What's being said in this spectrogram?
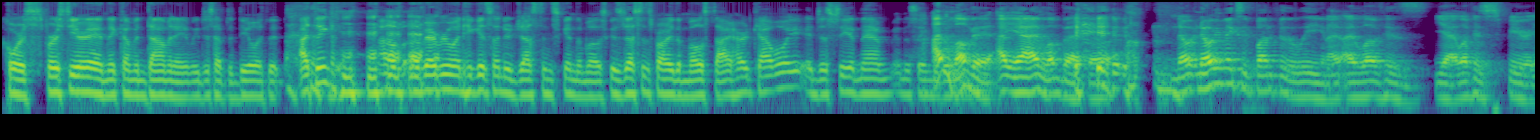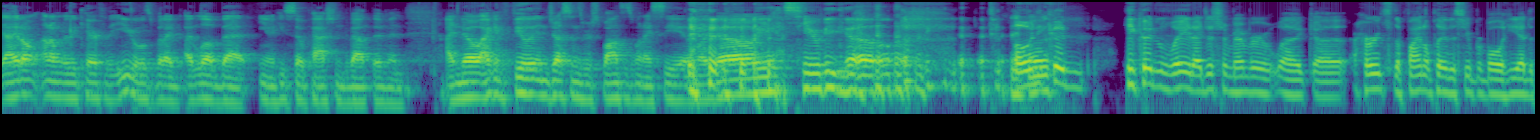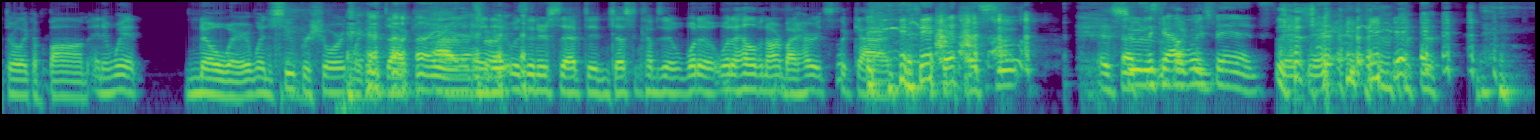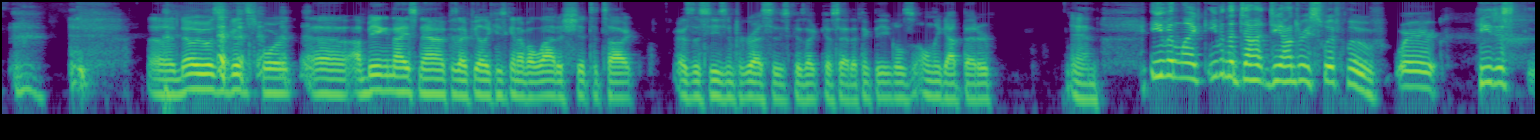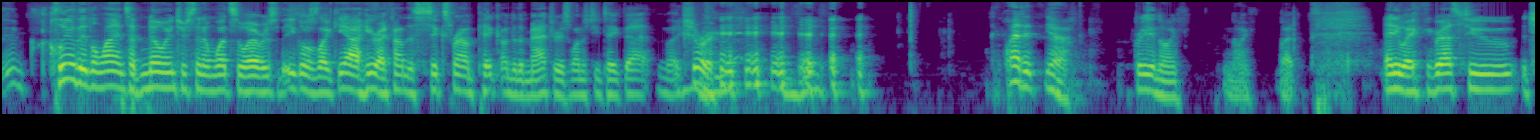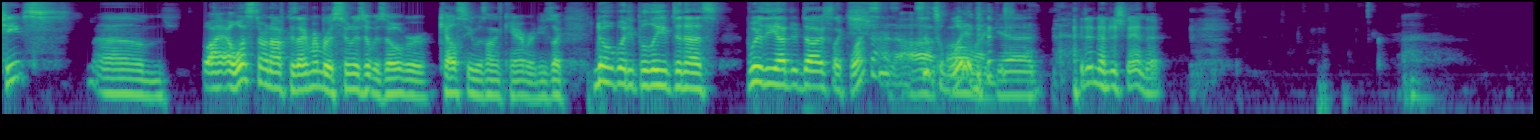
Of course, first year in, they come and dominate. We just have to deal with it. I think of, of everyone, he gets under Justin's skin the most because Justin's probably the most diehard cowboy, and just seeing them in the same. I love it. I, yeah, I love that. No, no, he makes it fun for the league, and I, I love his. Yeah, I love his spirit. I don't, I don't really care for the Eagles, but I, I love that. You know, he's so passionate about them, and I know I can feel it in Justin's responses when I see it. I'm like, oh yes, here we go. oh, he couldn't. He couldn't wait. I just remember like uh Hurts, the final play of the Super Bowl. He had to throw like a bomb, and it went nowhere. It went super short, like a duck. Oh, yeah. that's and right. it was intercepted. And Justin comes in. What a what a hell of an arm by Hurts! Like God, as soon as That's soon as the Cowboys fucking- fans. right. Uh, no, he was a good sport. Uh, I'm being nice now because I feel like he's gonna have a lot of shit to talk as the season progresses. Because, like I said, I think the Eagles only got better, and even like even the De- D'Andre Swift move where he just clearly the Lions have no interest in him whatsoever. So the Eagles like, yeah, here I found this six round pick under the mattress. Why don't you take that? I'm like, sure. Why did yeah, pretty annoying, annoying. But anyway, congrats to the Chiefs. Um, well, I, I was thrown off because I remember as soon as it was over, Kelce was on camera and he's like, "Nobody believed in us. We're the underdogs." Like what? Shut Since, up. since Oh my god. I didn't understand that.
